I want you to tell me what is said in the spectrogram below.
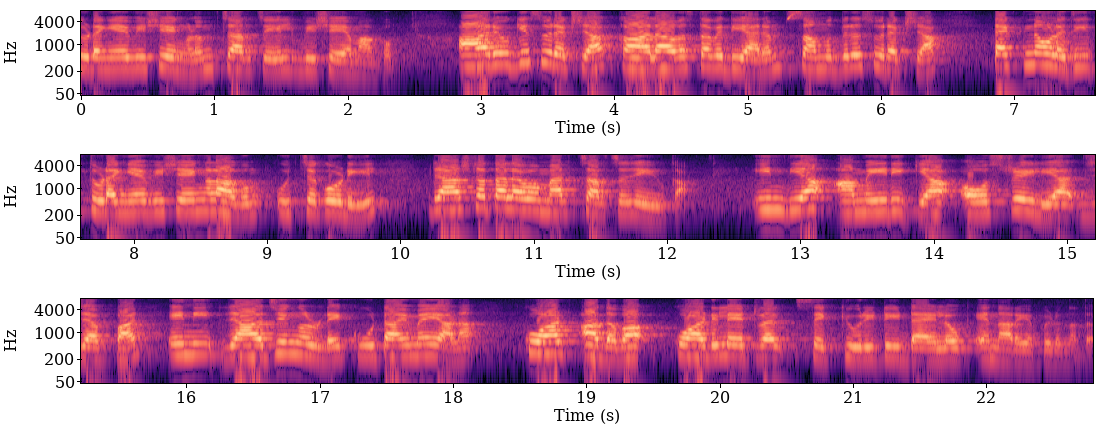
തുടങ്ങിയ വിഷയങ്ങളും ചർച്ചയിൽ വിഷയമാകും. ആരോഗ്യ സുരക്ഷ കാലാവസ്ഥ വ്യതിയാനം സമുദ്ര സുരക്ഷ ടെക്നോളജി തുടങ്ങിയ വിഷയങ്ങളാകും ഉച്ചകോടിയിൽ രാഷ്ട്രതലവന്മാർ ചർച്ച ചെയ്യുക. ഇന്ത്യ അമേരിക്ക ഓസ്ട്രേലിയ ജപ്പാൻ എന്നീ രാജ്യങ്ങളുടെ കൂട്ടായ്മയാണ് ക്വാഡ് അഥവാ ക്വാഡിലേറ്ററൽ സെക്യൂരിറ്റി ഡയലോഗ് എന്നറിയപ്പെടുന്നത്.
